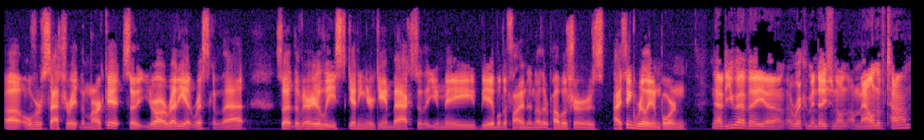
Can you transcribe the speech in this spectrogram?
uh, oversaturate the market. So you're already at risk of that. So at the very least getting your game back so that you may be able to find another publisher is i think really important now, do you have a, uh, a recommendation on amount of time?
